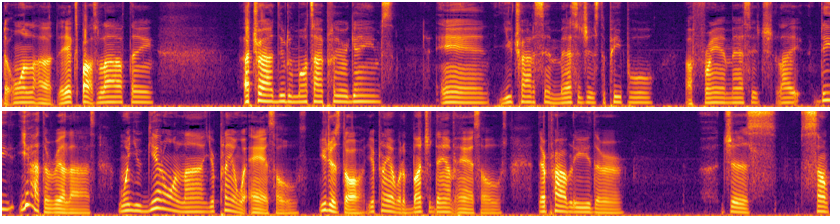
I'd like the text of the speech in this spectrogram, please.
the online, uh, the Xbox Live thing, I tried to do the multiplayer games and you try to send messages to people, a friend message, like you, you have to realize when you get online, you're playing with assholes. You just are. You're playing with a bunch of damn assholes. They're probably either just some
